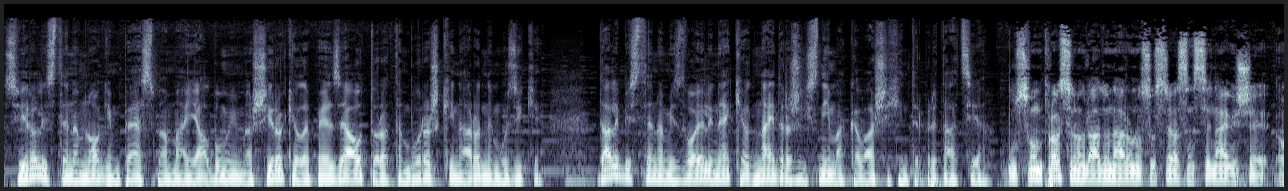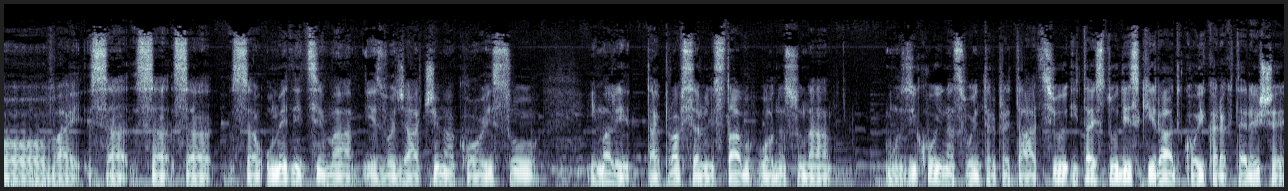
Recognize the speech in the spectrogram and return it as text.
Svirali ste na mnogim pesmama i albumima široke lepeze autora tamburaške i narodne muzike. Da li biste nam izdvojili neke od najdražih snimaka vaših interpretacija? U svom profesionalnom radu naravno susrela sam se najviše ovaj, sa, sa, sa, sa umetnicima i izvođačima koji su imali taj profesionalni stav u odnosu na muziku i na svoju interpretaciju i taj studijski rad koji karakteriše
